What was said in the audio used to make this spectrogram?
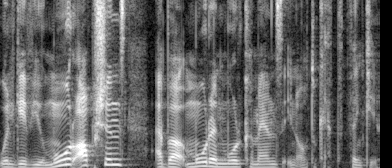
will give you more options about more and more commands in AutoCAD. Thank you.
